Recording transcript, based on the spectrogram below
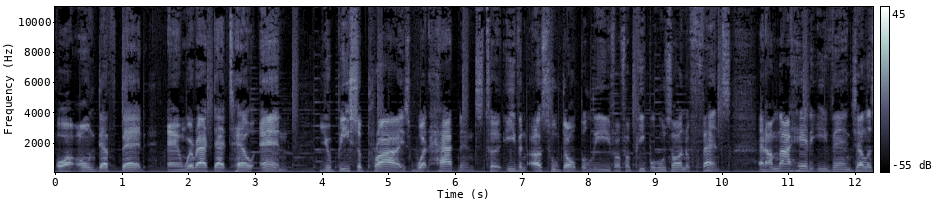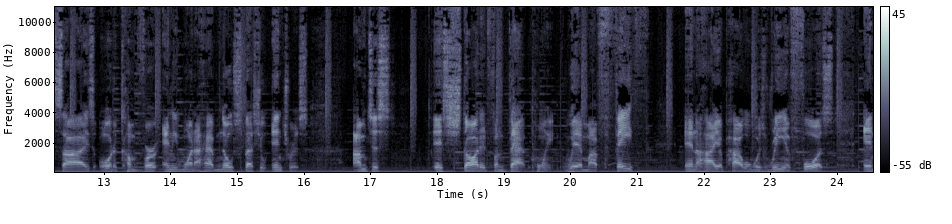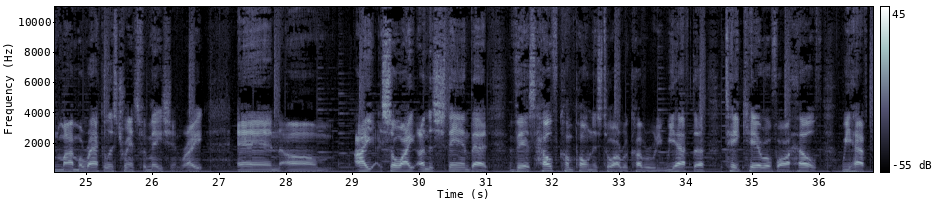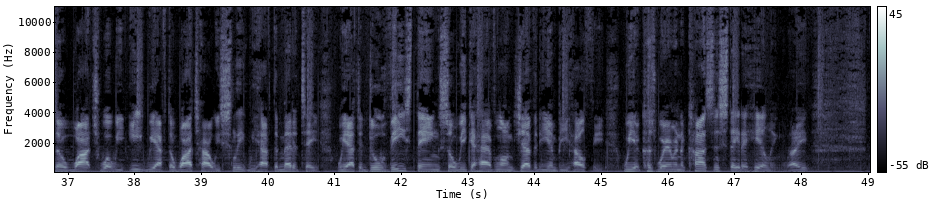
or our own deathbed and we're at that tail end, you'll be surprised what happens to even us who don't believe or for people who's on the fence. And I'm not here to evangelize or to convert anyone. I have no special interest. I'm just, it started from that point where my faith in a higher power was reinforced in my miraculous transformation, right? And um, I so I understand that there's health components to our recovery. We have to take care of our health. We have to watch what we eat. We have to watch how we sleep. We have to meditate. We have to do these things so we can have longevity and be healthy. We because we're in a constant state of healing, right?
